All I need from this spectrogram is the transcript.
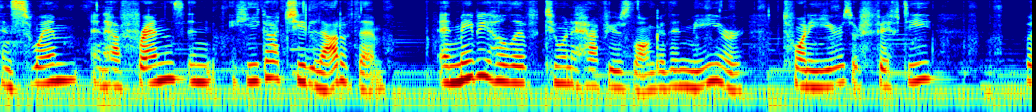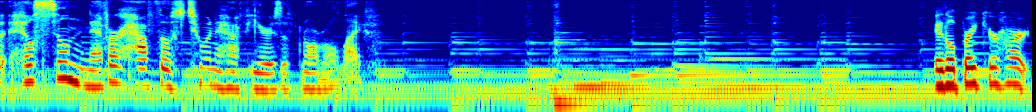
and swim and have friends, and he got cheated out of them. And maybe he'll live two and a half years longer than me, or 20 years, or 50, but he'll still never have those two and a half years of normal life. It'll break your heart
